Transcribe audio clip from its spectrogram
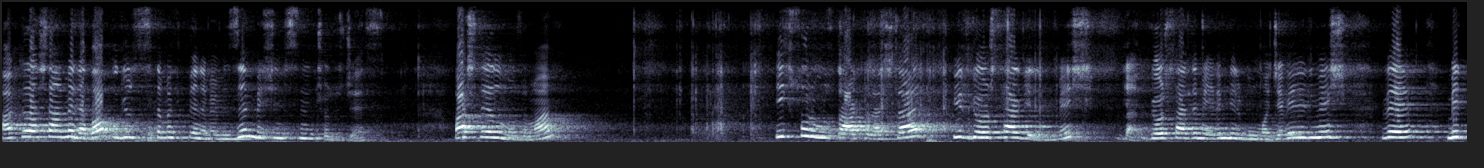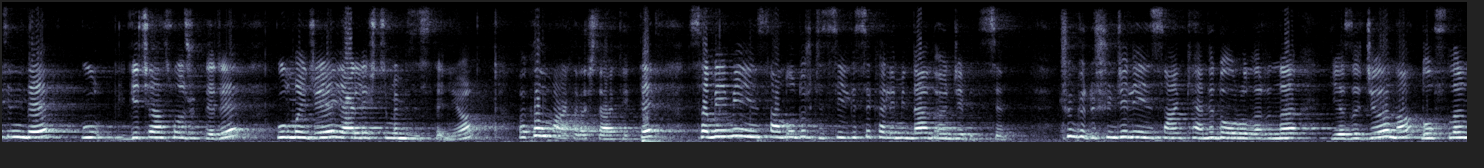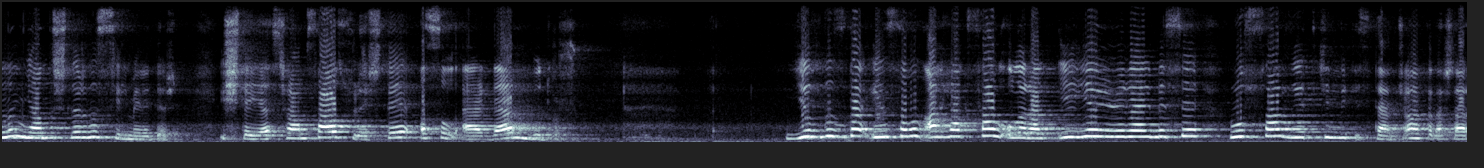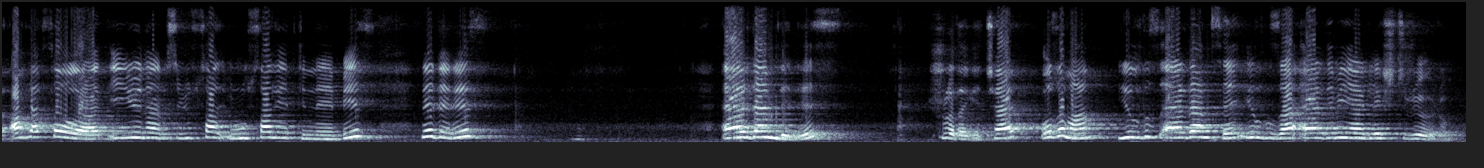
Arkadaşlar merhaba. Bugün sistematik denememizin beşincisini çözeceğiz. Başlayalım o zaman. İlk sorumuzda arkadaşlar bir görsel verilmiş. Yani görsel demeyelim bir bulmaca verilmiş. Ve metinde bu geçen sözcükleri bulmacaya yerleştirmemiz isteniyor. Bakalım arkadaşlar tek tek. Samimi insan odur ki silgisi kaleminden önce bitsin. Çünkü düşünceli insan kendi doğrularını yazacağına dostlarının yanlışlarını silmelidir. İşte yaşamsal süreçte asıl erdem budur. Yıldızda insanın ahlaksal olarak iyiye yönelmesi ruhsal yetkinlik istenmiş. Arkadaşlar ahlaksal olarak iyi yönelmesi ruhsal, ruhsal yetkinliğe biz ne deriz? Erdem deriz. Şurada geçer. O zaman yıldız erdemse yıldıza erdemi yerleştiriyorum.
